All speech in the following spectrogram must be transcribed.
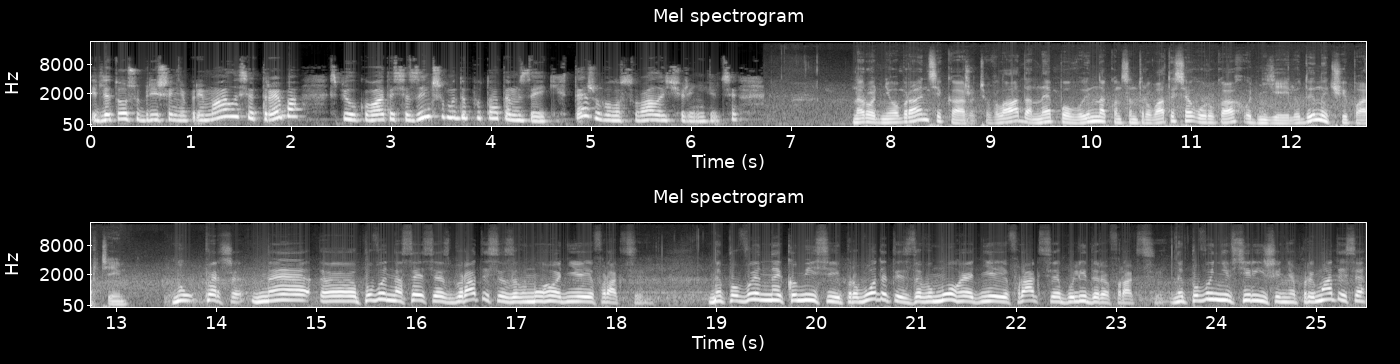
І для того, щоб рішення приймалися, треба спілкуватися з іншими депутатами, за яких теж голосували чернігівці. Народні обранці кажуть, влада не повинна концентруватися у руках однієї людини чи партії. Ну, перше, не е, повинна сесія збиратися за вимогою однієї фракції. Не повинні комісії проводитись за вимогою однієї фракції або лідера фракції. Не повинні всі рішення прийматися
